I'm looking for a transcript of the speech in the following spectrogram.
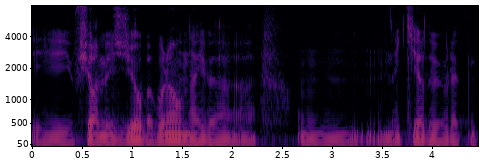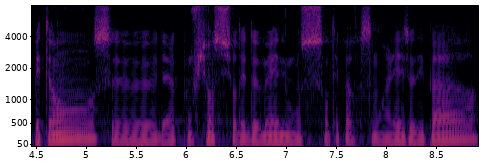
et au fur et à mesure, bah voilà, on arrive à, on, acquiert de la compétence, euh, de la confiance sur des domaines où on se sentait pas forcément à l'aise au départ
